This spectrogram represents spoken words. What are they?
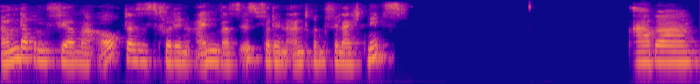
anderen Firma auch, dass es für den einen was ist, für den anderen vielleicht nichts. Aber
